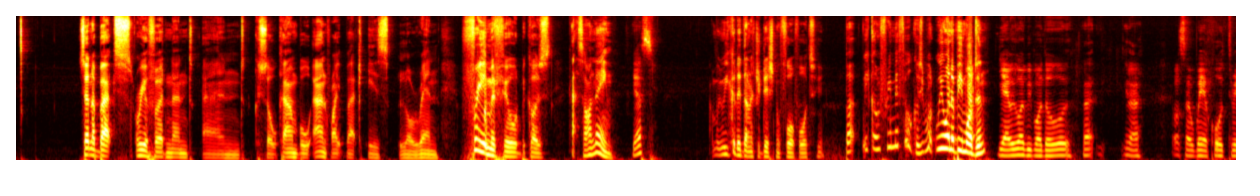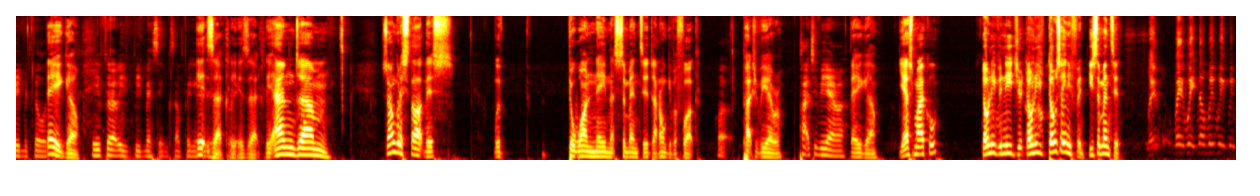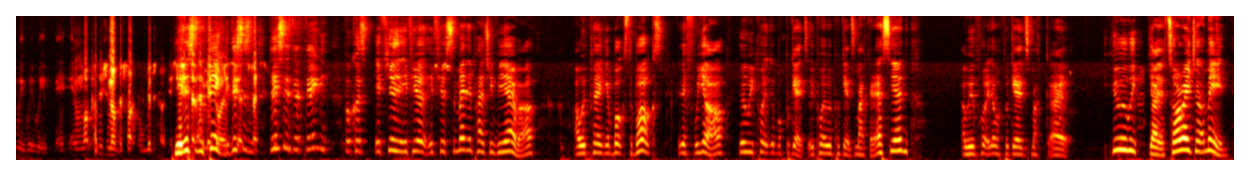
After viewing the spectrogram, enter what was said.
Centre backs Rio Ferdinand and Sol Campbell, and right back is Lauren. Free in midfield because that's our name. Yes. I mean, we could have done a traditional 4-4-2, but we gone three midfield because we want, we want to be modern. Yeah, we want to be modern. But, you know, also we're called three midfield. There you go. We feel like we'd be missing something. if we did Exactly, exactly. And um, so I'm going to start this the one name that's cemented. I don't give a fuck. What? Patrick Vieira. Patrick Vieira. There you go. Yes, Michael. Don't even need you. Don't even. Don't say anything. He's cemented. Wait, wait, wait, no, wait, wait, wait, wait, wait, wait. In, in what position of the front midfield? Yeah, this is the thing. This is this is the thing because if you if you if you're cementing Patrick Vieira, are we playing in box to box? And if we are, who are we putting him up against? Are we putting him up against Mac and Essien? Are we putting him up against Mac? Uh, who are we? Yeah, yeah, Toure. Do you know what I mean?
